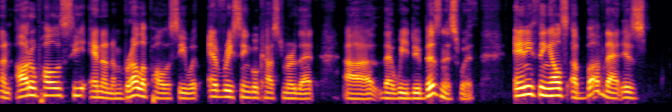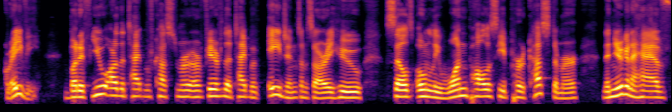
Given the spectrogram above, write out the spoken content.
an auto policy, and an umbrella policy with every single customer that uh, that we do business with. Anything else above that is gravy. But if you are the type of customer, or if you're the type of agent, I'm sorry, who sells only one policy per customer, then you're going to have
